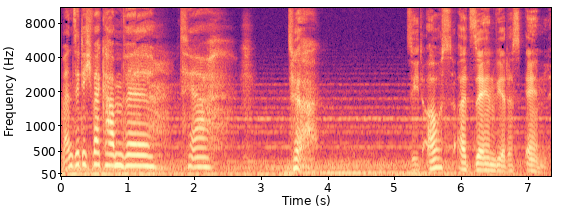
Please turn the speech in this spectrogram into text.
Wenn sie dich weghaben will, tja, Tja. Sieht aus, als sähen wir das ähnlich.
